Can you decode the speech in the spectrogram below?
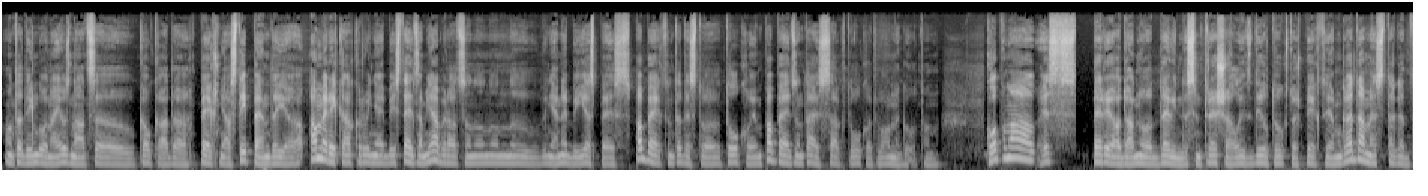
Un tad Ingūnai uznāca kaut kāda pēkšņā stipendija Amerikā, kur viņai bija steidzami jābrauc, un, un, un viņai nebija iespējas pabeigt. Tad es to tulkojumu pabeidzu, un tā es sāku tulkot Vonegūtu. Kopumā es periodā no 93. līdz 2005. gadam, es tagad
